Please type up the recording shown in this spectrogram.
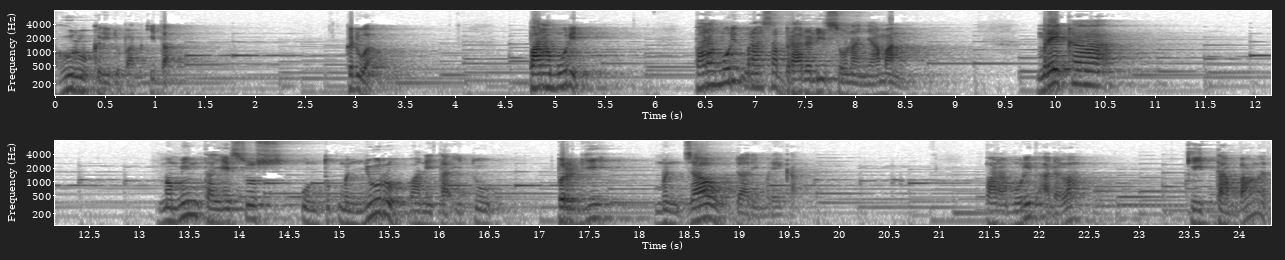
guru kehidupan kita. Kedua, para murid. Para murid merasa berada di zona nyaman. Mereka meminta Yesus untuk menyuruh wanita itu pergi menjauh dari mereka. Para murid adalah kita banget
